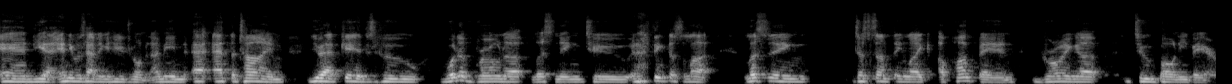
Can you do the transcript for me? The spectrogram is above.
and yeah, indie was having a huge moment. I mean, at, at the time, you have kids who would have grown up listening to, and I think that's a lot, listening to something like a punk band growing up to Bon Iver,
